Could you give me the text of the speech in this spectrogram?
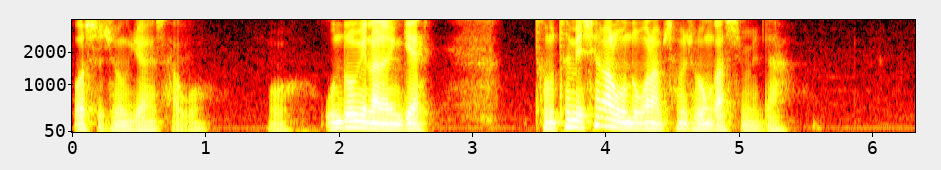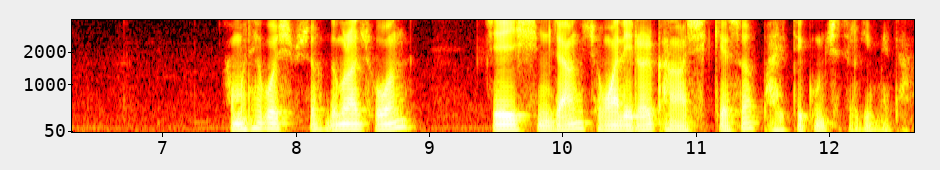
버스 정류장에서 하고 뭐 운동이라는 게 틈틈이 생활 운동을 하면 참 좋은 것 같습니다. 한번 해보십시오. 너무나 좋은 제2 심장 종아리를 강화시켜서 발 뒤꿈치 들기입니다.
